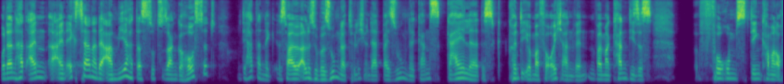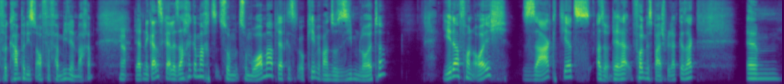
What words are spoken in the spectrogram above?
Und dann hat ein, ein externer, der Amir, hat das sozusagen gehostet. Und der hat dann, eine, das war alles über Zoom natürlich, und der hat bei Zoom eine ganz geile, das könnt ihr mal für euch anwenden, weil man kann dieses Forums-Ding kann man auch für Companies und auch für Familien machen. Ja. Der hat eine ganz geile Sache gemacht zum, zum Warm-up. Der hat gesagt, okay, wir waren so sieben Leute. Jeder von euch sagt jetzt, also der hat folgendes Beispiel, der hat gesagt, ähm,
